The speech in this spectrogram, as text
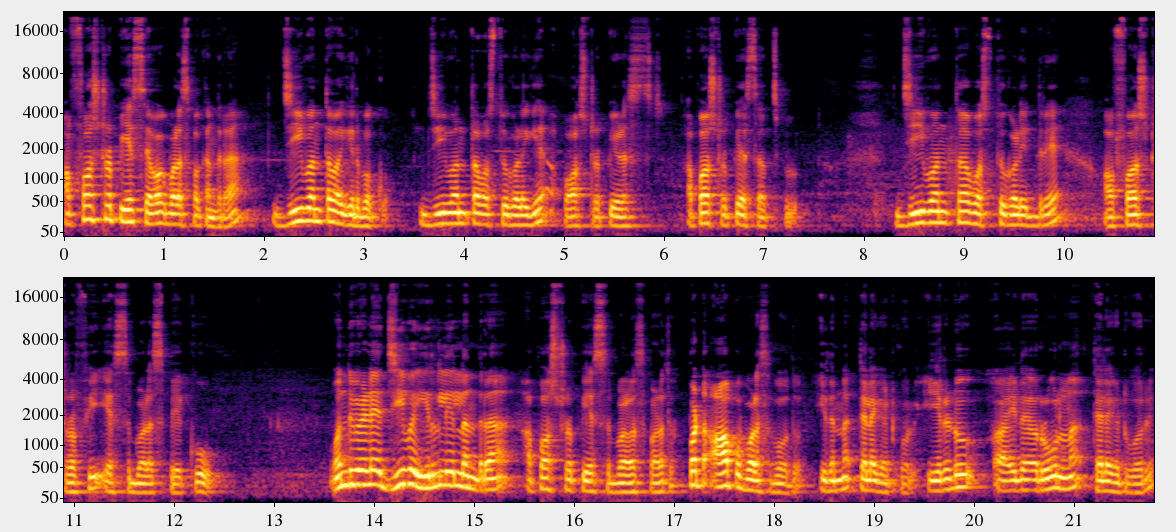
ಅಪಾಸ್ಟ್ರಫಿ ಎಸ್ ಯಾವಾಗ ಬಳಸ್ಬೇಕಂದ್ರೆ ಜೀವಂತವಾಗಿರ್ಬೇಕು. ಜೀವಂತ ವಸ್ತುಗಳಿಗೆ ಅಪಾಸ್ಟ್ರಫಿ ಎಸ್ ಅಪಾಸ್ಟ್ರಫಿ ಎಸ್ ಹಚ್ಬೇಕು. ಜೀವಂತ ವಸ್ತುಗಳಿದ್ದರೆ ಅಫಾಸ್ಟ್ರಫಿ ಎಸ್ ಬಳಸಬೇಕು. ಒಂದು ವೇಳೆ ಜೀವ ಇರಲಿಲ್ಲ ಅಂದ್ರೆ ಅಪಾಸ್ಟ್ರಫಿ ಎಸ್ ಬಳಸಬಾರ್ದು, ಬಟ್ ಆಪ್ ಬಳಸ್ಬೋದು. ಇದನ್ನು ತಲೆಗೆಟ್ಕೋರಿ ಎರಡು ಇದು ರೂಲ್ನ ತಲೆಗೆಟ್ಕೋರಿ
